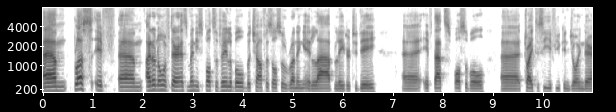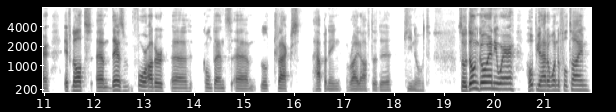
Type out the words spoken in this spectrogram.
Um, plus, if um, I don't know if there are as many spots available, but Shaaf is also running a lab later today. Uh, if that's possible, uh, try to see if you can join there. If not, um, there's four other uh, contents um, tracks happening right after the keynote. So don't go anywhere. Hope you had a wonderful time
